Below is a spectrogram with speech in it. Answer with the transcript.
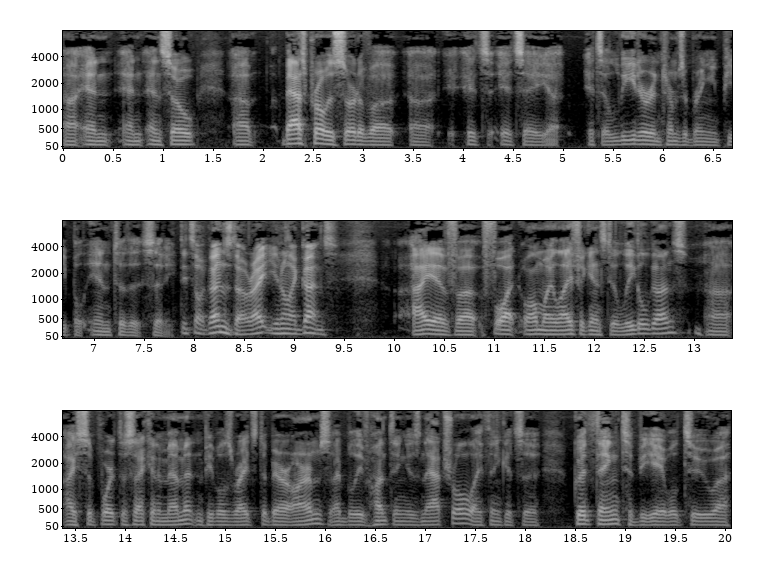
uh, and and and so uh, Bass Pro is sort of a uh, it's it's a uh, it's a leader in terms of bringing people into the city. They sell guns, though, right? You don't like guns. I have uh, fought all my life against illegal guns. Uh, I support the Second Amendment and people's rights to bear arms. I believe hunting is natural. I think it's a good thing to be able to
